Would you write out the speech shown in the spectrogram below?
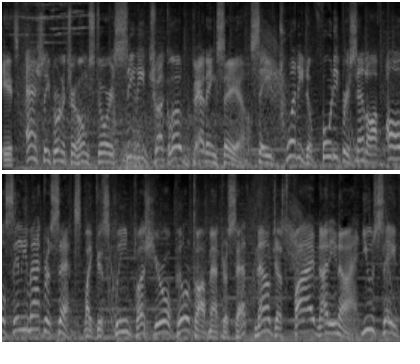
It's Ashley Furniture Home Store's Sealy Truckload Bedding Sale. Save 20 to 40% off all Sealy mattress sets, like this Queen Plus Euro Pillow Top mattress set, now just $5.99. You save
